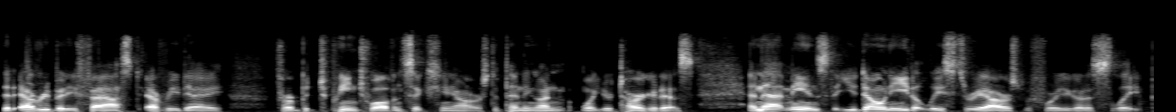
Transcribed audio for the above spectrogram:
that everybody fast every day for between 12 and 16 hours, depending on what your target is. And that means that you don't eat at least three hours before you go to sleep,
